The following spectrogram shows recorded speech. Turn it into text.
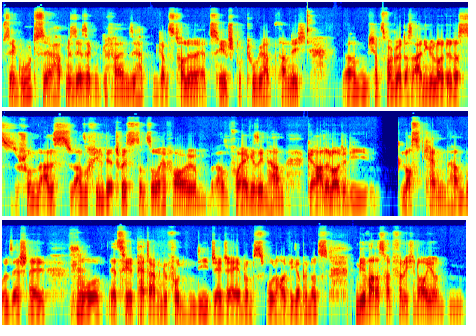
sehr gut. Sehr, hat mir sehr, sehr gut gefallen. Sie hat eine ganz tolle Erzählstruktur gehabt, fand ich. Ähm, ich habe zwar gehört, dass einige Leute das schon alles, also viele der Twists und so hervor, also vorhergesehen haben. Gerade Leute, die Lost kennen, haben wohl sehr schnell hm. so Erzählpattern gefunden, die J.J. Abrams wohl häufiger benutzt. Mir war das halt völlig neu und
